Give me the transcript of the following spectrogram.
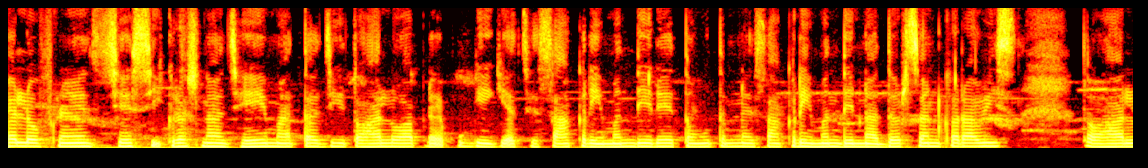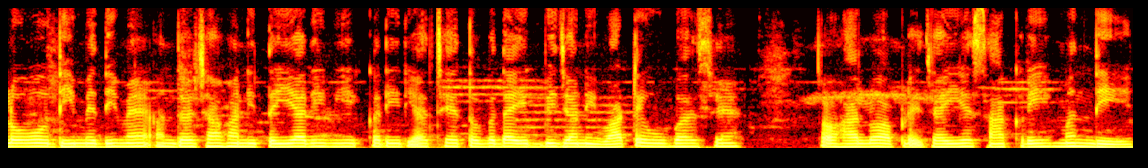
હેલો ફ્રેન્ડ્સ, જય શ્રી કૃષ્ણ, જય માતાજી. તો હાલો આપણે પૂગી ગયા છે સાંકરી મંદિરે. તો હું તમને સાંકરી મંદિરના દર્શન કરાવીશ. તો હાલો ધીમે ધીમે અંદર જવાની તૈયારી કરી રહ્યા છે. તો બધા એકબીજાની વાટે ઊભા છે. તો હાલો આપણે જઈએ સાંકરી મંદિર.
